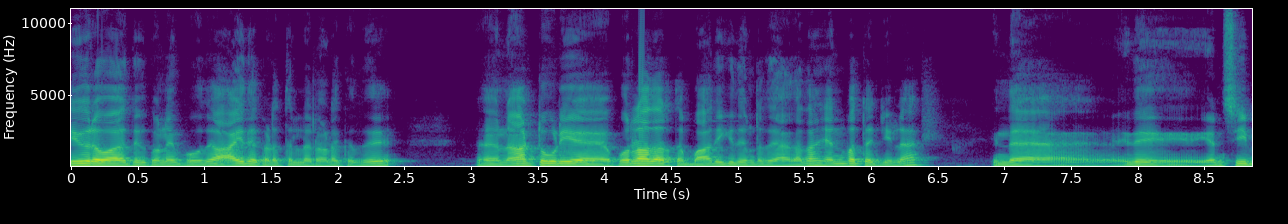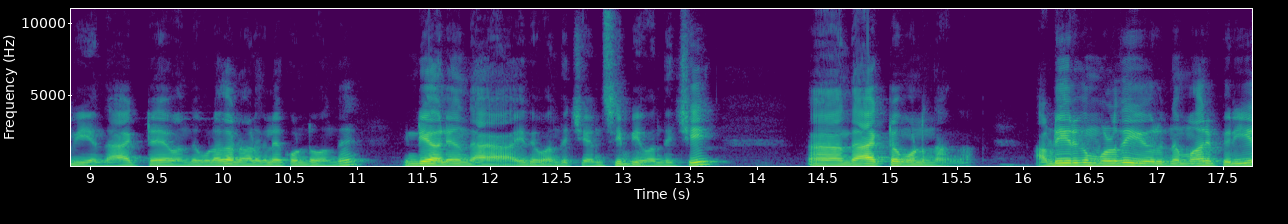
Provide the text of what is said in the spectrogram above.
தீவிரவாதத்துக்கு துணை போகுது ஆயுத கடத்தலில் நடக்குது. நாட்டுடைய பொருளாதாரத்தை பாதிக்குதுன்றதுக்காக தான் எண்பத்தஞ்சில் இந்த இது என்சிபி அந்த ஆக்டை வந்து உலக நாடுகளே கொண்டு வந்து இந்தியாவிலேயும் அந்த இது வந்துச்சு என்சிபி வந்துச்சு. அந்த ஆக்டும் கொண்டு வந்தாங்க. அப்படி இருக்கும் பொழுது இவர் இந்த மாதிரி பெரிய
